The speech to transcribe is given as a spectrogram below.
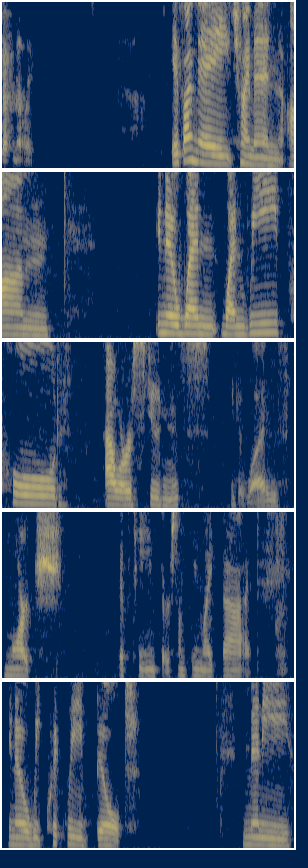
definitely. If I may chime in, um, you know, when when we pulled our students, I think it was March 15th or something like that, you know, we quickly built many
